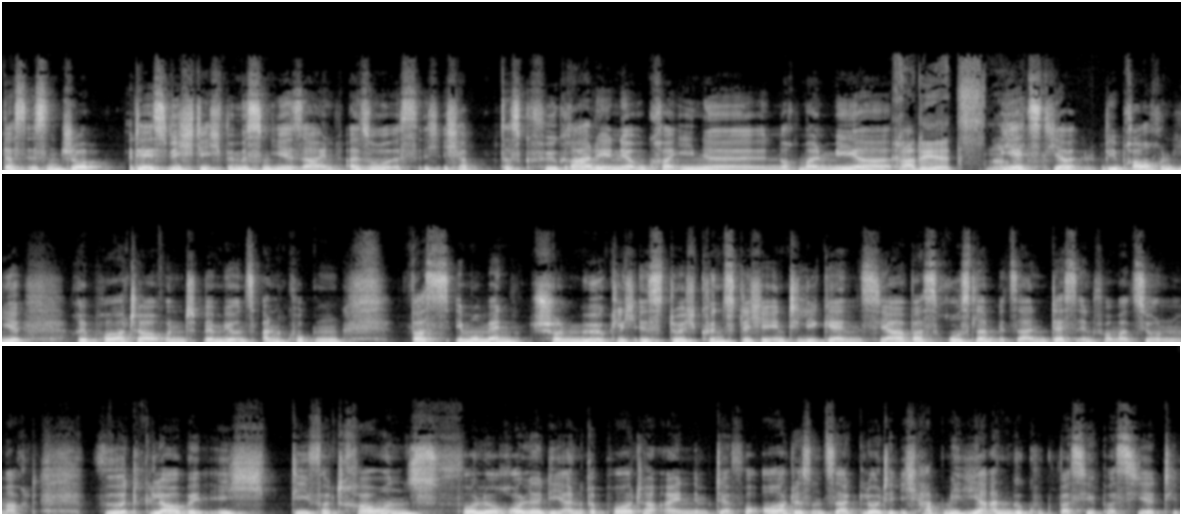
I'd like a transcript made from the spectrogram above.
das ist ein Job, der ist wichtig. Wir müssen hier sein. Also es, ich, ich habe das Gefühl, gerade in der Ukraine noch mal mehr. Gerade jetzt. Ne? Jetzt, ja. Wir brauchen hier Reporter. Und wenn wir uns angucken, was im Moment schon möglich ist durch künstliche Intelligenz, ja, was Russland mit seinen Desinformationen macht, wird, glaube ich, die vertrauensvolle Rolle, die ein Reporter einnimmt, der vor Ort ist und sagt, Leute, ich habe mir hier angeguckt, was hier passiert,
